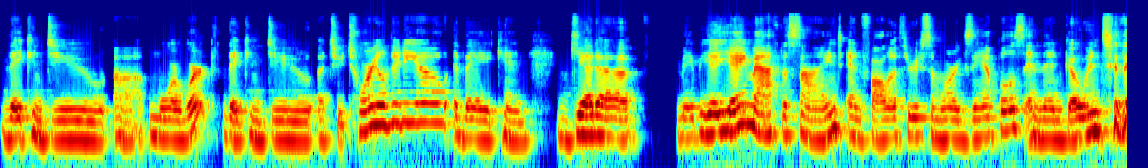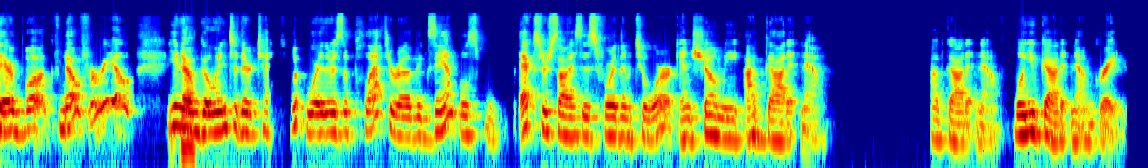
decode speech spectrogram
They can do uh, more work. They can do a tutorial video. They can get a maybe a yay math assigned and follow through some more examples and then go into their book. No for real. You know Yeah. go into their textbook where there's a plethora of examples exercises for them to work and show me i've got it now. I've got it now. Well you've got it now. Great.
